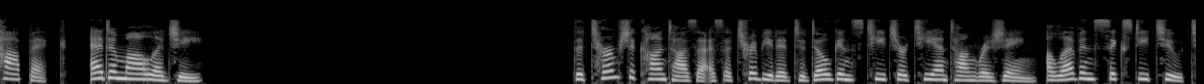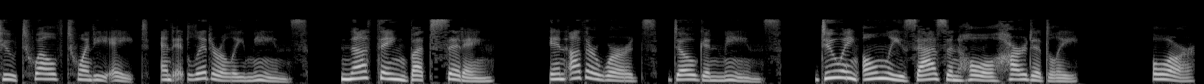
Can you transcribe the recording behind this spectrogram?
Topic: Etymology. The term shikantaza is attributed to Dogen's teacher Tiantong Rujing (1162–1228), and it literally means nothing but sitting. In other words, Dogen means doing only zazen wholeheartedly, or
